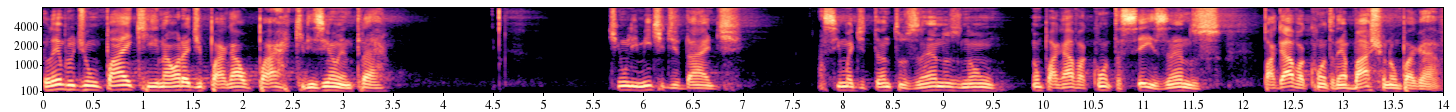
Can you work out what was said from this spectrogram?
Eu lembro de um pai que, na hora de pagar o parque, eles iam entrar, tinha um limite de idade, acima de tantos anos, não, não pagava a conta, seis anos, pagava a conta, né? abaixo não pagava.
